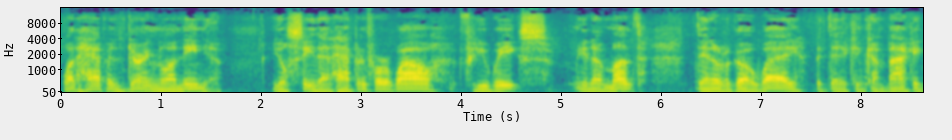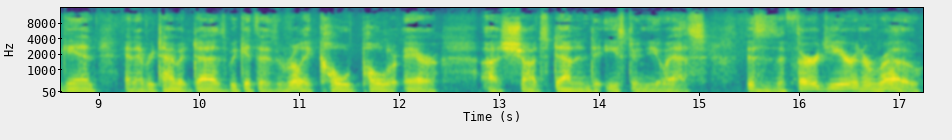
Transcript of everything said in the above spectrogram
what happens during La Nina. You'll see that happen for a while, a few weeks, you know, month. Then it'll go away, but then it can come back again. And every time it does, we get those really cold polar air uh, shots down into eastern U.S. This is the third year in a row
